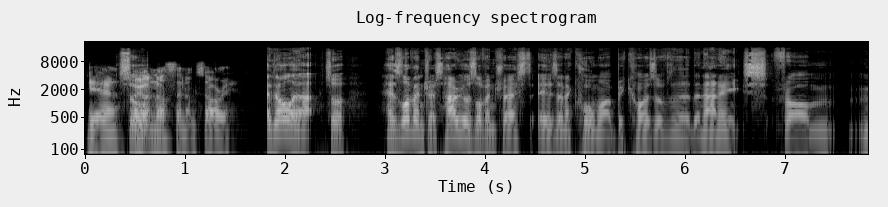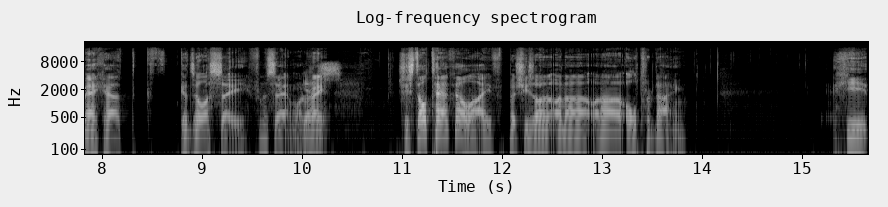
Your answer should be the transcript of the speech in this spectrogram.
Yeah. So- I got nothing. I'm sorry. And all of that, so his love interest, Haruo's love interest, is in a coma because of the, the nanites from Mecha Godzilla City from the second one, right? She's still technically alive, but she's on, on a on a altar dying. He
